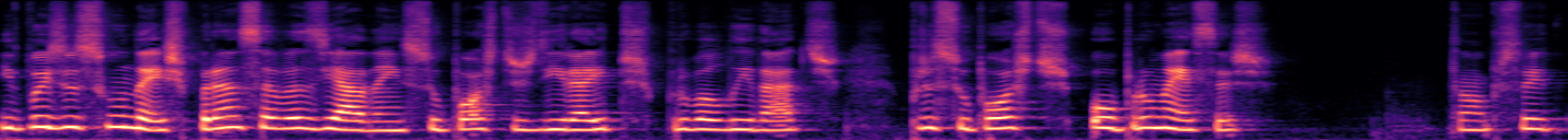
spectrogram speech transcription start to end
E depois o segundo é esperança baseada em supostos direitos, probabilidades, pressupostos ou promessas. Estão a perceber?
